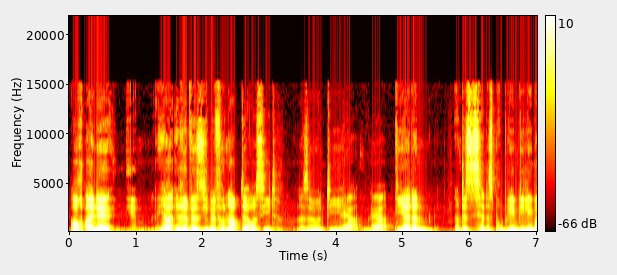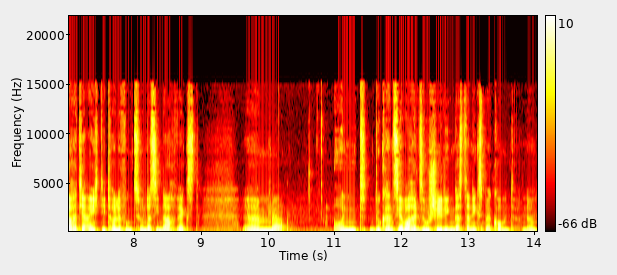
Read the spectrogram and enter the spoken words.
auch eine ja irreversibel vernarbte aussieht. Also die, ja, ja. die ja dann, und das ist ja das Problem, die Leber hat ja eigentlich die tolle Funktion, dass sie nachwächst. Ähm, ja. Und du kannst sie aber halt so schädigen, dass da nichts mehr kommt. Ne?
